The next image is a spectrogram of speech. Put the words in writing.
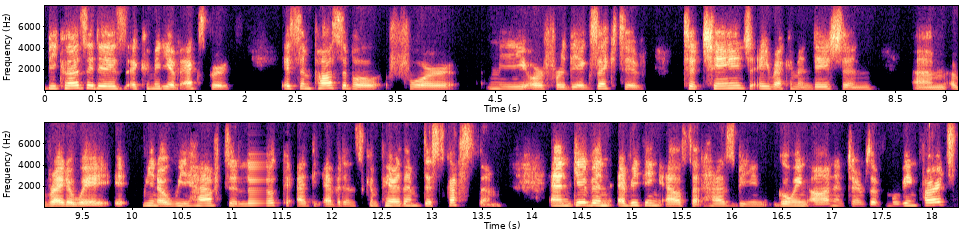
because it is a committee of experts, it's impossible for me or for the executive to change a recommendation um, right away. It, you know, we have to look at the evidence, compare them, discuss them. And given everything else that has been going on in terms of moving parts,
